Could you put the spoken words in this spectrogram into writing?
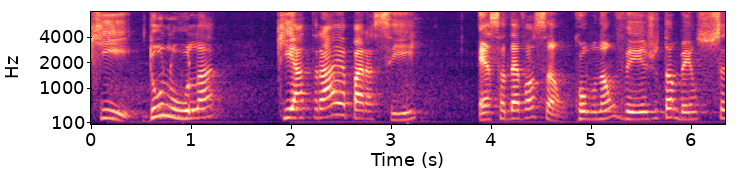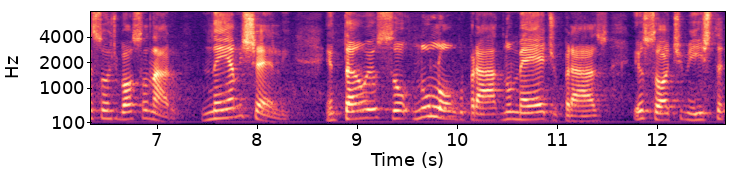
que do Lula que atraia para si essa devoção, como não vejo também um sucessor de Bolsonaro, nem a Michele. Então eu sou no longo prazo, no médio prazo, eu sou otimista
